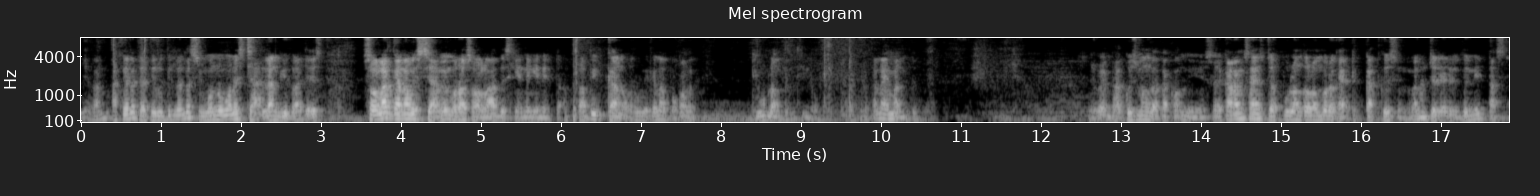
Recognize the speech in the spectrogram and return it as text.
Ya kan? Akhirnya dari rutinitas ngono-ngono jalan gitu aja. Sholat karena wis jamnya merah sholat wis gini gini tapi kan kenapa kalau diulang bentino ya, kan emang itu. Ya, kayak bagus mang tak takut nih sekarang saya sudah pulang ke Lombok kayak dekat Gus. Kan udah dari rutinitas.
